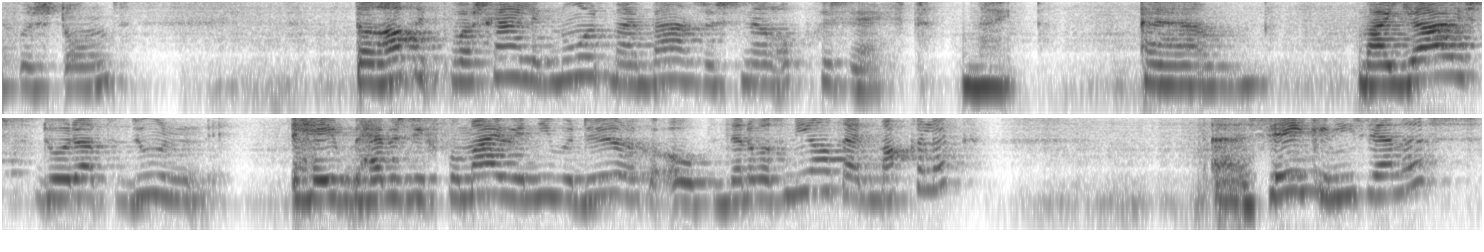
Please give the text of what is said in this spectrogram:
voor stond dan had ik waarschijnlijk nooit mijn baan zo snel opgezegd. Nee. Um, maar juist door dat te doen, he, hebben zich voor mij weer nieuwe deuren geopend. En dat was niet altijd makkelijk. Uh, zeker niet zelfs.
